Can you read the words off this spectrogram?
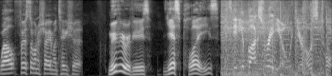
Well, first I want to show you my t-shirt. Movie reviews? Yes, please. It's Idiot Box Radio with your host, Tori.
